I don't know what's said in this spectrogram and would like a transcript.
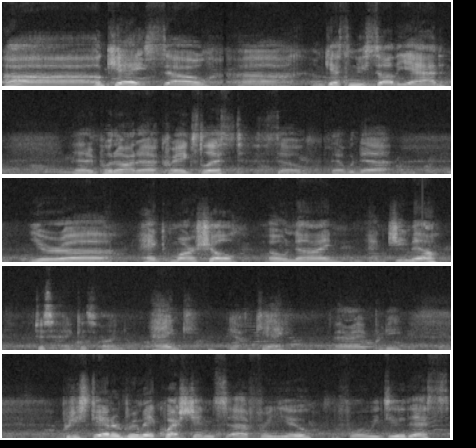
Uh, okay, so, uh, I'm guessing you saw the ad that I put on uh, Craigslist. So, that would, uh, your, uh, Hank Marshall 09 at Gmail? Just Hank is fine. Hank? Yeah. Okay. Alright, pretty, pretty standard roommate questions, uh, for you before we do this.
